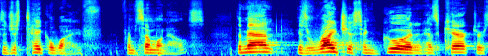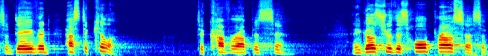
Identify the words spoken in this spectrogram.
to just take a wife from someone else. The man is righteous and good and has character, so David has to kill him to cover up his sin. And he goes through this whole process of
